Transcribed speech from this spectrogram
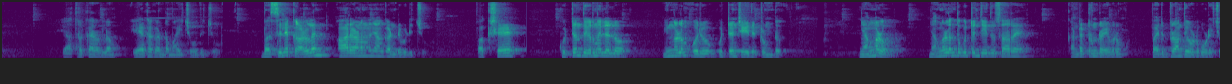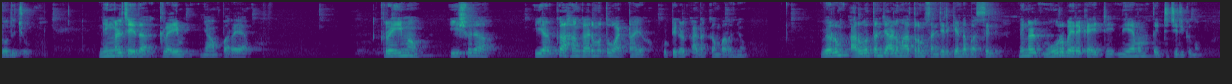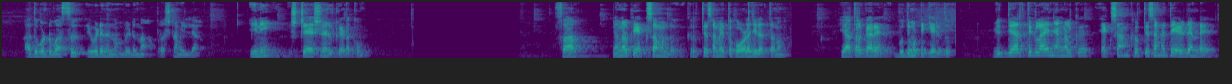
യാത്രക്കാരെല്ലാം ഏകകണ്ഠമായി ചോദിച്ചു. ബസ്സിലെ കള്ളൻ ആരാണെന്ന് ഞാൻ കണ്ടുപിടിച്ചു. പക്ഷേ കുറ്റം തീർന്നില്ലല്ലോ. നിങ്ങളും ഒരു കുറ്റം ചെയ്തിട്ടുണ്ട്. ഞങ്ങളോ? ഞങ്ങൾ എന്ത് കുറ്റം ചെയ്തു സാറേ? കണ്ടക്ടറും ഡ്രൈവറും പരിഭ്രാന്തിയോടുകൂടി ചോദിച്ചു. നിങ്ങൾ ചെയ്ത ക്രൈം ഞാൻ പറയാം. ക്രൈമോ? ഈശ്വര ഇയാൾക്ക് അഹങ്കാരമൊത്ത് വട്ടായോ? കുട്ടികൾ അടക്കം പറഞ്ഞു. വെറും അറുപത്തഞ്ചാൾ മാത്രം സഞ്ചരിക്കേണ്ട ബസ്സിൽ നിങ്ങൾ നൂറ് പേരെ കയറ്റി നിയമം തെറ്റിച്ചിരിക്കുന്നു. അതുകൊണ്ട് ബസ് ഇവിടെ നിന്നും വിടുന്ന പ്രശ്നമില്ല. ഇനി സ്റ്റേഷനിൽ കിടക്കും. സാർ ഞങ്ങൾക്ക് എക്സാം ഉണ്ട് കൃത്യസമയത്ത് കോളേജിലെത്തണം. യാത്രക്കാരെ ബുദ്ധിമുട്ടിക്കരുത്. വിദ്യാർത്ഥികളായ ഞങ്ങൾക്ക് എക്സാം കൃത്യസമയത്ത് എഴുതണ്ടേ?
